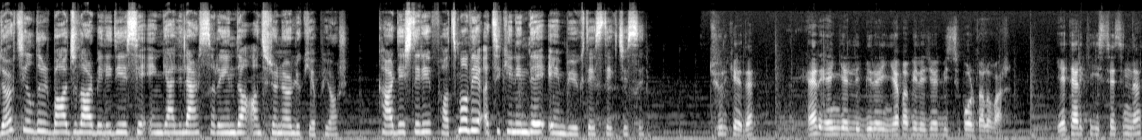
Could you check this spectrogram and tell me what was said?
4 yıldır Bağcılar Belediyesi Engelliler Sarayı'nda antrenörlük yapıyor. Kardeşleri Fatma ve Atike'nin de en büyük destekçisi. Türkiye'de her engelli bireyin yapabileceği bir spor dalı var. Yeter ki istesinler,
